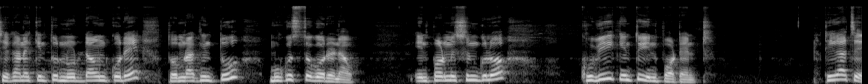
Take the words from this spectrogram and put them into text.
সেখানে কিন্তু নোট ডাউন করে তোমরা কিন্তু মুখস্থ করে নাও। ইনফরমেশনগুলো খুবই কিন্তু ইম্পর্ট্যান্ট ঠিক আছে?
